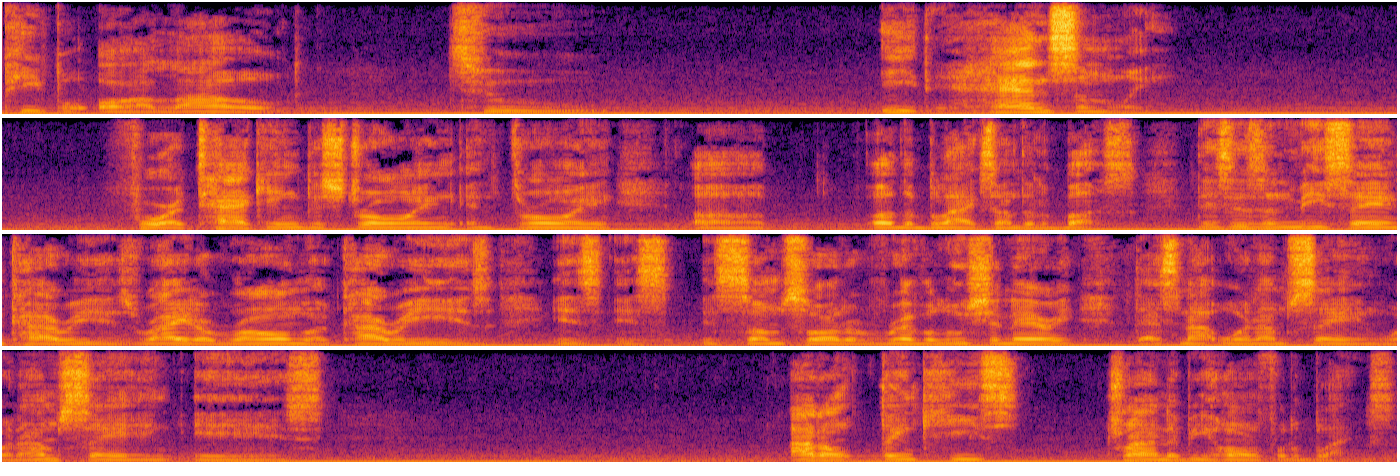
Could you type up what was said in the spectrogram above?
people are allowed to eat handsomely for attacking, destroying, and throwing uh, other blacks under the bus. This isn't me saying Kyrie is right or wrong or Kyrie is, is, is, is some sort of revolutionary. That's not what I'm saying. What I'm saying is I don't think he's trying to be harmful to blacks.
